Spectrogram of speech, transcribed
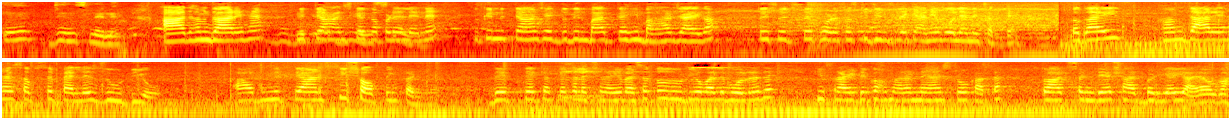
के जींस लेने। आज हम जा रहे हैं नित्यांश के कपड़े लेने क्योंकि नित्यांश एक दो दिन बाद कहीं बाहर जाएगा तो इस वजह से थोड़ा सा उसकी जींस लेके आनी वो लेने चलते हैं। तो गाइज़ हम जा रहे हैं सबसे पहले जूडियो। आज नित्यांश की शॉपिंग करने देखते हैं क्या क्या कलेक्शन आई है। वैसे तो जूडियो वाले बोल रहे थे कि फ्राइडे को हमारा नया स्टॉक आता है तो आज संडे शायद बढ़िया ही आया होगा।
